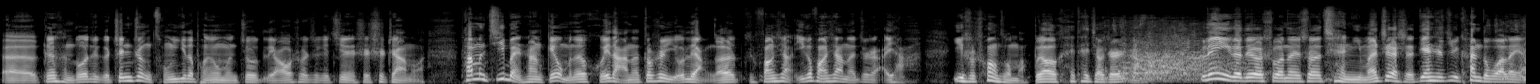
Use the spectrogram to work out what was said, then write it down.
呃，跟很多这个真正从医的朋友们就聊说，这个急诊室是这样的嘛？他们基本上给我们的回答呢，都是有两个方向，一个方向呢就是哎呀，艺术创作嘛，不要太太较真儿啊。另一个就是说呢，说切，你们这是电视剧看多了呀。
